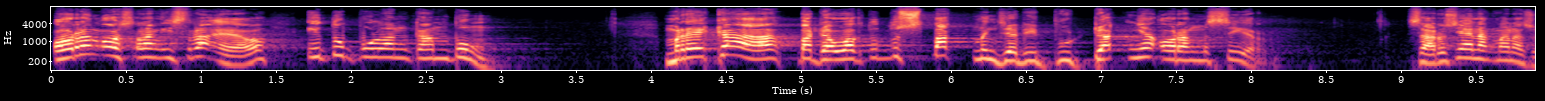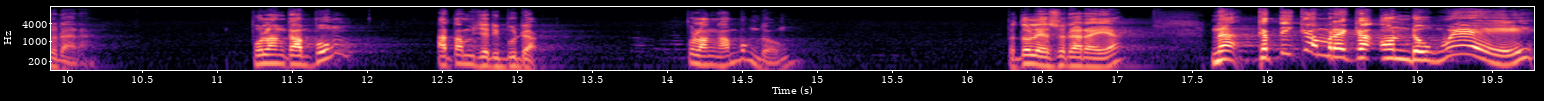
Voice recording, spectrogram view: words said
Orang-orang Israel itu pulang kampung. Mereka pada waktu itu stuck menjadi budaknya orang Mesir. Seharusnya anak mana saudara? Pulang kampung atau menjadi budak? Pulang kampung dong. Betul ya saudara ya? Nah ketika mereka on the way,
